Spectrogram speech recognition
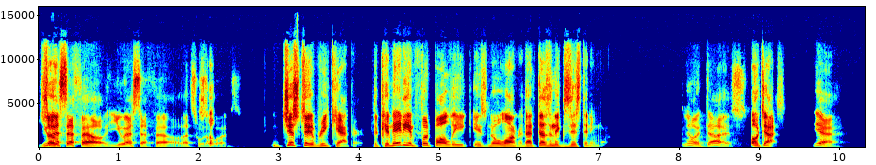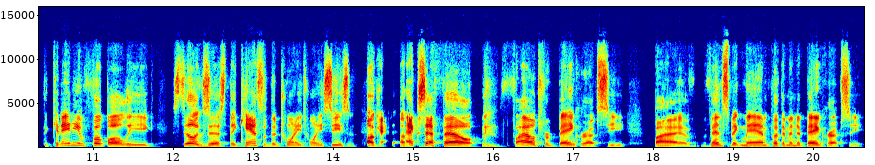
So USFL, USFL. That's what it was. just to recap here, the Canadian Football League is no longer. That doesn't exist anymore. No, it does. Oh, it does. Yeah, the Canadian Football League still exists. They canceled the 2020 season. Okay. okay. XFL filed for bankruptcy by Vince McMahon, put them into bankruptcy.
